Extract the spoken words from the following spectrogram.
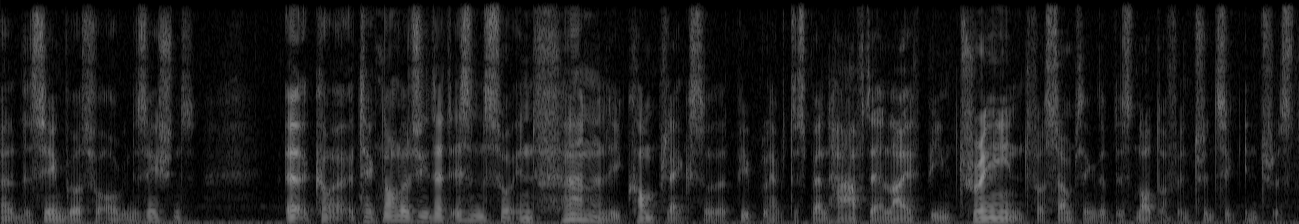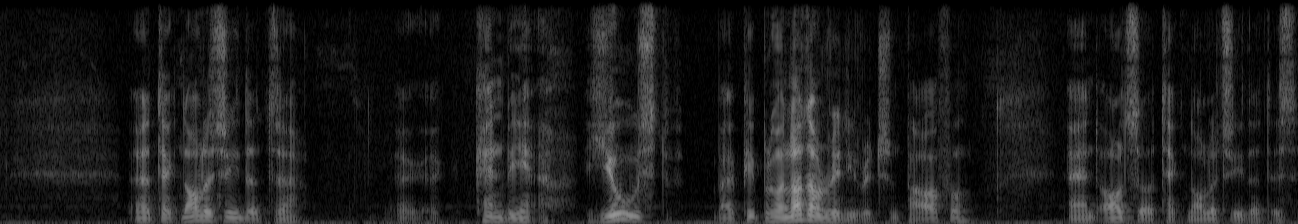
Uh, the same goes for organizations. Uh, co- technology that isn't so infernally complex so that people have to spend half their life being trained for something that is not of intrinsic interest technology that uh, uh, can be used by people who are not already rich and powerful, and also a technology that is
